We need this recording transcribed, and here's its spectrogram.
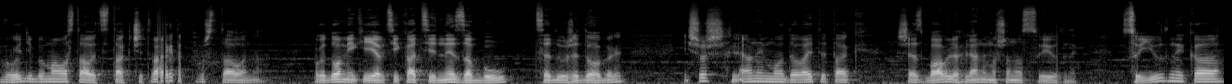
Вроді би мало ставиться. Так, четверта поставлена. Про дом, який я в цій каці не забув. Це дуже добре. І що ж, глянемо, давайте так. Ще збавлю, глянемо, що у нас союзник. Союзника.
